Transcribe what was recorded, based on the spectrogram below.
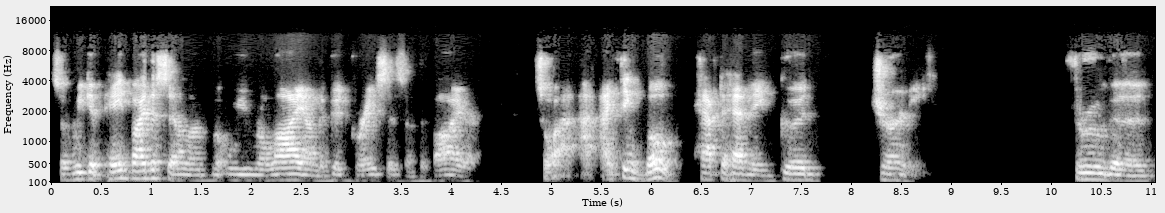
So we get paid by the seller, but we rely on the good graces of the buyer. So I, I think both have to have a good journey through the,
